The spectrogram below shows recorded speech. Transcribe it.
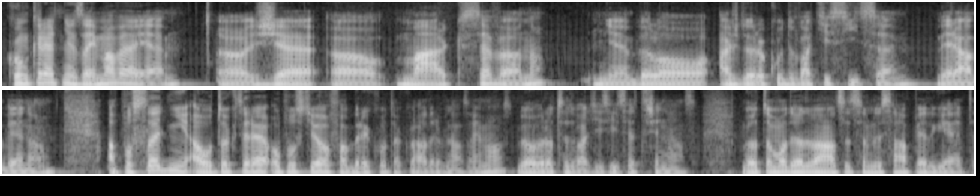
Konkrétně zajímavé je, eh, že eh, Mark 7 mě bylo až do roku 2000 vyráběno. A poslední auto, které opustilo fabriku, taková drobná zajímavost, bylo v roce 2013. Byl to model 1275 GT,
